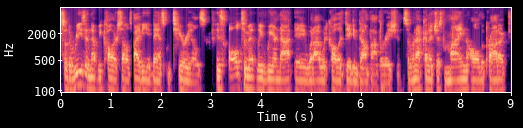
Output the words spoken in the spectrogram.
so the reason that we call ourselves 5E Advanced Materials is ultimately we are not a, what I would call a dig and dump operation. So we're not going to just mine all the product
